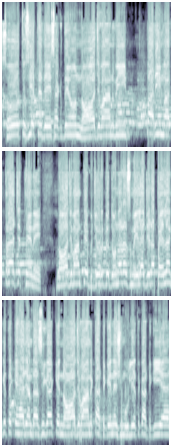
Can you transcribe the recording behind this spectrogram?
ਸੋ ਤੁਸੀਂ ਇੱਥੇ ਦੇਖ ਸਕਦੇ ਹੋ, ਨੌਜਵਾਨ ਵੀ ਭਾਰੀ ਮਾਤਰਾ 'ਚ ਇੱਥੇ ਨੇ। ਨੌਜਵਾਨ ਤੇ ਬਜ਼ੁਰਗ ਦੋਨਾਂ ਦਾ ਸਮੇਲ ਹੈ, ਜਿਹੜਾ ਪਹਿਲਾਂ ਕਿਤੇ ਕਿਹਾ ਜਾਂਦਾ ਸੀਗਾ ਕਿ ਨੌਜਵਾਨ ਘਟ ਗਏ ਨੇ, ਸ਼ਮੂਲੀਅਤ ਘਟ ਗਈ ਹੈ।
